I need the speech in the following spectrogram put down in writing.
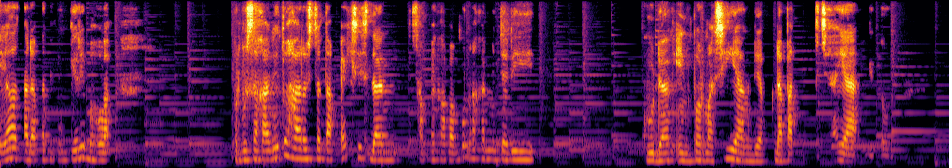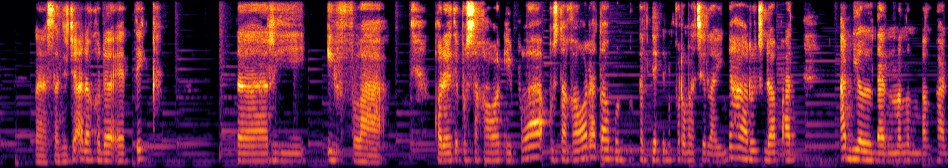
ayal tak dapat dipungkiri bahwa perpustakaan itu harus tetap eksis dan sampai kapan pun akan menjadi gudang informasi yang dia dapat percaya gitu. Nah, selanjutnya ada kode etik dari IFLA. Kode etik pustakawan IFLA, pustakawan ataupun pekerja informasi lainnya harus dapat adil dan mengembangkan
